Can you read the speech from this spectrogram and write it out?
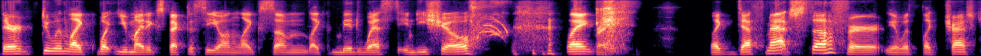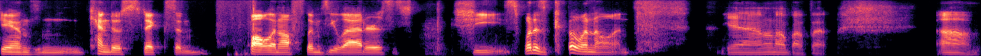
they're doing like what you might expect to see on like some like Midwest indie show, like Right. like death match stuff, or you know, with like trash cans and kendo sticks and falling off flimsy ladders. Jeez, what is going on? Yeah, I don't know about that. Um,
